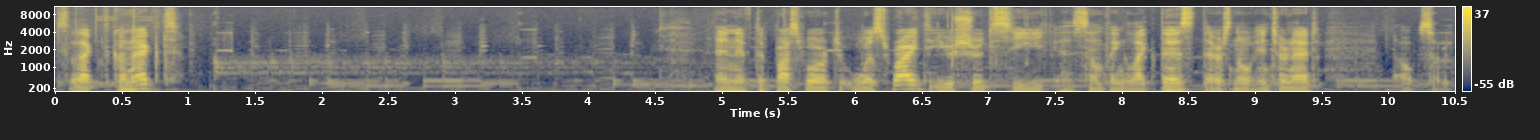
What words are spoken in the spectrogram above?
Select connect and if the password was right you should see something like this. There's no internet. Oh sorry.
